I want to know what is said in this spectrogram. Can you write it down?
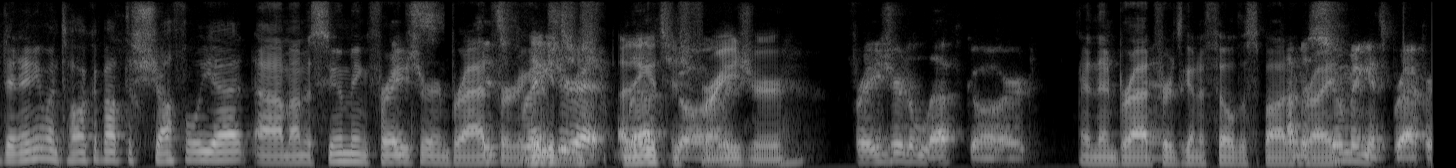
did anyone talk about the shuffle yet? Um, I'm assuming Frazier and Bradford. I think it's just, I think it's just Frazier. Frazier to left guard, and then Bradford's going to fill the spot. I'm right. assuming it's Bradford.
